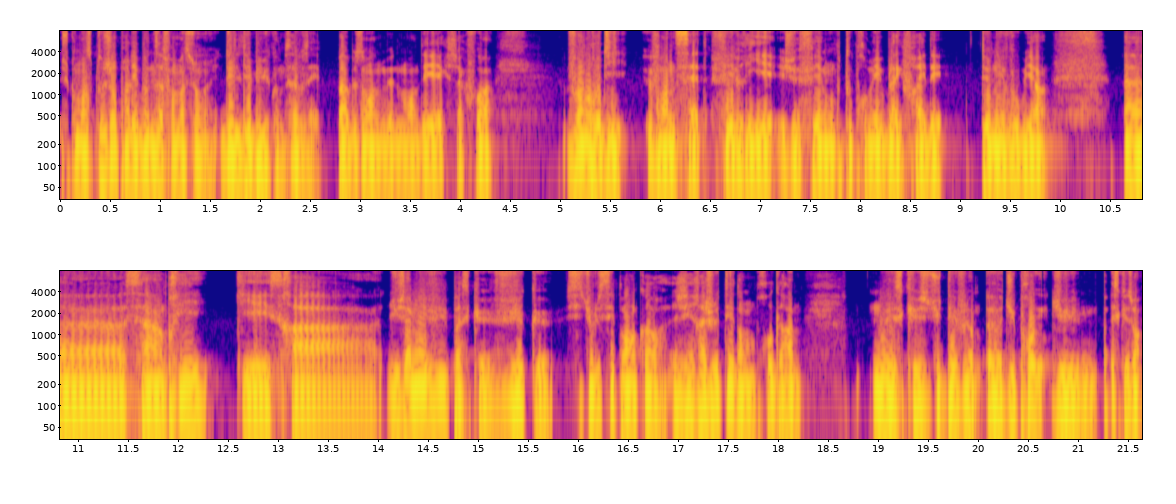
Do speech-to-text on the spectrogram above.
je commence toujours par les bonnes informations dès le début, comme ça vous n'avez pas besoin de me demander à chaque fois. Vendredi 27 février, je fais mon tout premier Black Friday. Tenez-vous bien. Euh, c'est un prix qui sera du jamais vu parce que vu que, si tu le sais pas encore, j'ai rajouté dans mon programme nos excuses du développement, euh, du pro, du, excuse-moi,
